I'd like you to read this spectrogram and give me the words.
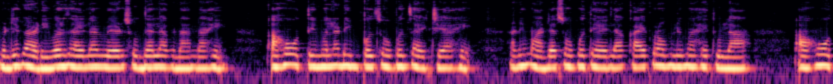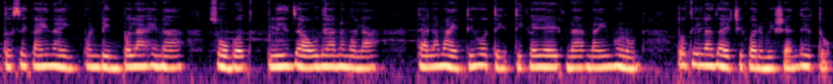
म्हणजे गाडीवर जायला वेळसुद्धा लागणार नाही. अहो ते मला डिंपलसोबत जायचे आहे. आणि माझ्यासोबत यायला काय प्रॉब्लेम आहे तुला? अहो तसे काही नाही पण डिंपल आहे ना सोबत. प्लीज जाऊ द्या ना मला. त्याला माहिती होते ती काही ऐकणार नाही म्हणून. तो तिला जायची परमिशन देतो.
